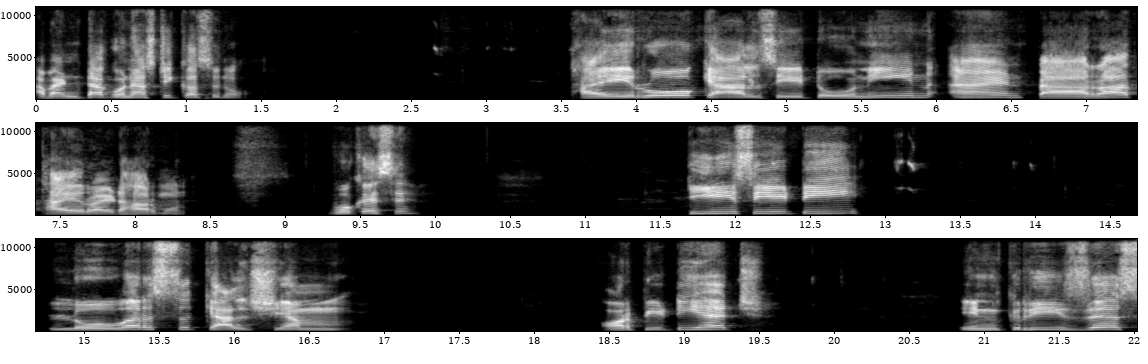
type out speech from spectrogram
अब एंटागोनास्टिक का सुनो थायरोकैल्सिटोनिन एंड पैराथायरॉयड हार्मोन वो कैसे? टीसीटी लोअर्स कैल्शियम और पीटीएच इंक्रीजेस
